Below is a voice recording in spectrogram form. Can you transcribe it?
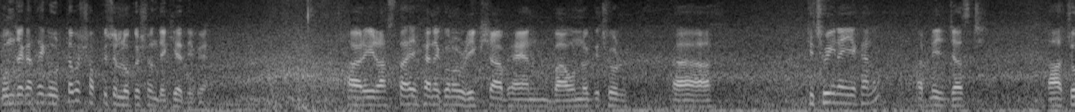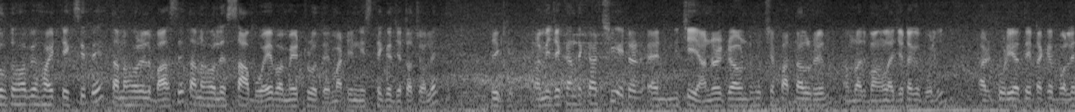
কোন জায়গা থেকে উঠতে হবে সব কিছু লোকেশন দেখিয়ে দিবে। আর এই রাস্তায় এখানে কোনো রিক্সা, ভ্যান বা অন্য কিছুর কিছুই নাই এখানে। আপনি জাস্ট চলতে হবে হয় ট্যাক্সিতে, তা না হলে বাসে, তা না হলে সাবওয়ে বা মেট্রোতে, মাটির নিচ থেকে যেটা চলে। ঠিক, আমি যেখান থেকে আসছি, এটার নিচেই আন্ডারগ্রাউন্ড হচ্ছে পাতাল রেল, আমরা বাংলায় যেটাকে বলি, আর কোরিয়াতে এটাকে বলে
